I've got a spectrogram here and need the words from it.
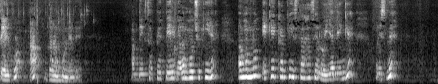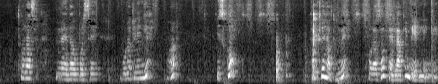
तेल को आप गरम होने दें। आप देख सकते हैं, तेल गरम हो चुकी है। अब हम लोग एक एक करके इस तरह से लोइया लेंगे और इसमें थोड़ा सा मैदा ऊपर से बुरक लेंगे और इसको हल्के हाथों में थोड़ा सा फैला के बेल लेंगे।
